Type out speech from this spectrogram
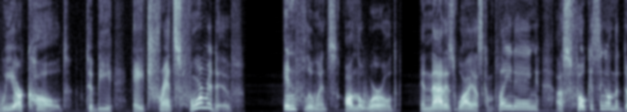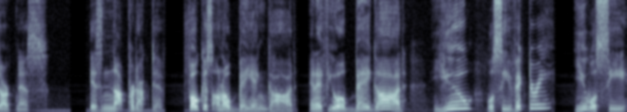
we are called to be a transformative influence on the world. And that is why us complaining, us focusing on the darkness, is not productive. Focus on obeying God. And if you obey God, you will see victory, you will see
